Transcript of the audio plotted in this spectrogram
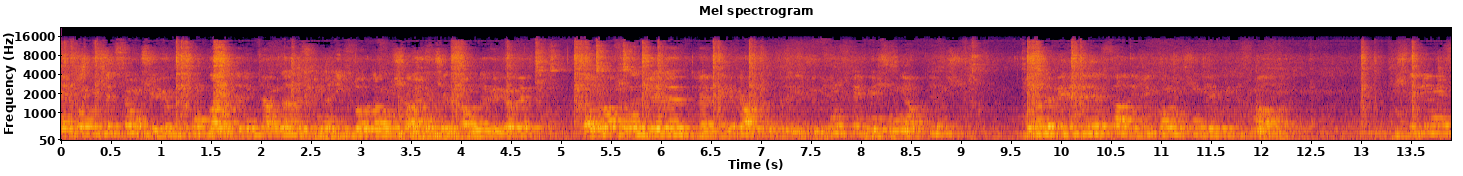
En son bir checksum içeriyor. Bütün bankların kendi arasında ilk zorlanmış halini checksamda veriyor ve ondan sonra CL ile alt satıra geçiyor. Bizim state machine'in yaptığı iş bunu da verileri sadece konum için gerekli kısmı almak. İşlediğimiz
